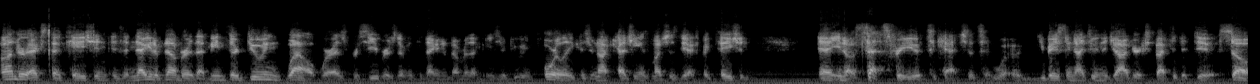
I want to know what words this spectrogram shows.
under expectation is a negative number, that means they're doing well. Whereas receivers, if it's a negative number, that means you're doing poorly because you're not catching as much as the expectation, uh, you know, sets for you to catch. It's, you're basically not doing the job you're expected to do. So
